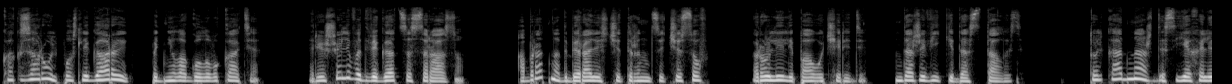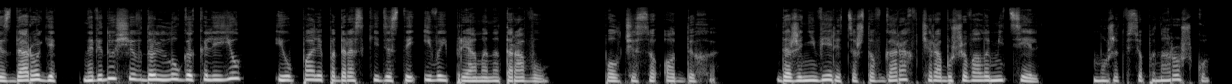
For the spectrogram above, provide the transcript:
«Как за руль после горы», — подняла голову Катя. Решили выдвигаться сразу. Обратно добирались 14 часов, рулили по очереди. Даже Вике досталось. Только однажды съехали с дороги на ведущую вдоль луга колею и упали под раскидистой ивой прямо на траву. Полчаса отдыха. Даже не верится, что в горах вчера бушевала метель. Может, все понарошку?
